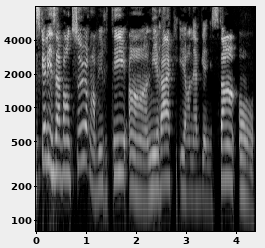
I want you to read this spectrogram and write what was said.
ce que les aventures, en vérité, en Irak et en Afghanistan ont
